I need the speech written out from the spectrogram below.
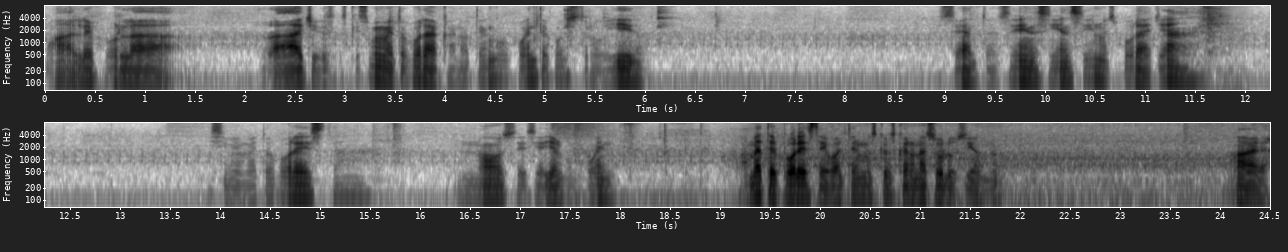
vamos a darle por la Rayos, es que si me meto por acá no tengo puente construido. O sea, entonces en sí en sí no es por allá. Y si me meto por esta, no sé si hay algún puente. a meter por esta, igual tenemos que buscar una solución, ¿no? A ver,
